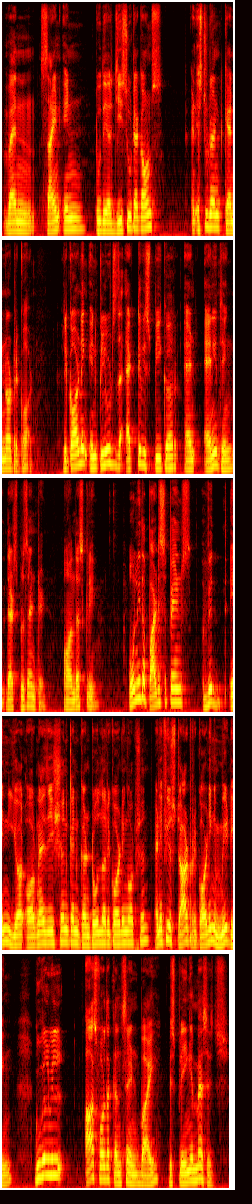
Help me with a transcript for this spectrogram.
when signed in to their G Suite accounts and student cannot record. Recording includes the active speaker and anything that's presented on the screen. Only the participants within your organization can control the recording option and if you start recording a meeting, Google will ask for the consent by displaying a message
